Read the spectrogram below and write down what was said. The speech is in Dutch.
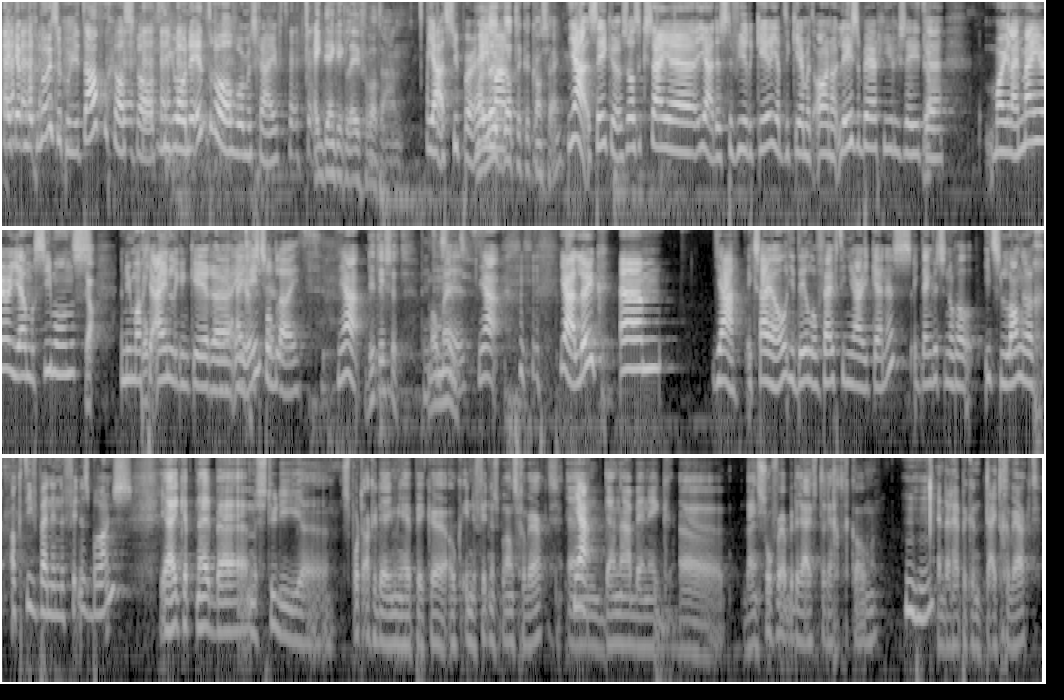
ik heb nog nooit zo'n goede tafelgast gehad die gewoon de intro al voor me schrijft. ik denk, ik lever wat aan. Ja, super. Maar Hey, leuk maar- dat ik er kan zijn. Ja, zeker. Zoals ik zei, eh, ja, dit is de vierde keer. Je hebt een keer met Arnoud Lezenberg hier gezeten. Ja. Marjolein Meijer, Jelmer Simons. Ja, En nu mag klopt. je eindelijk een keer eh Ja, in je eentje. spotlight. Ja, dit is het. Dit Moment. is het. ja. ja, leuk. Ehm, ja, ik zei al, je deelt al 15 jaar je kennis. Ik denk dat je nogal iets langer actief bent in de fitnessbranche. Ja, ik heb net bij mijn studie eh, sportacademie heb ik eh, ook in de fitnessbranche gewerkt. En Ja. daarna ben ik eh, bij een softwarebedrijf terechtgekomen. Mhm. En daar heb ik een tijd gewerkt.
